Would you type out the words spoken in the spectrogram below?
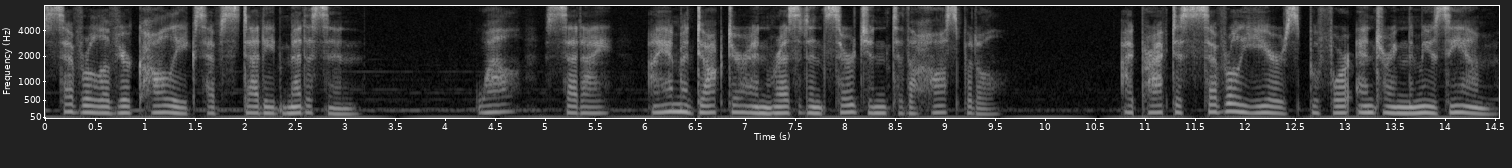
"Several of your colleagues have studied medicine." "Well," said I, "I am a doctor and resident surgeon to the hospital. I practiced several years before entering the museum."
